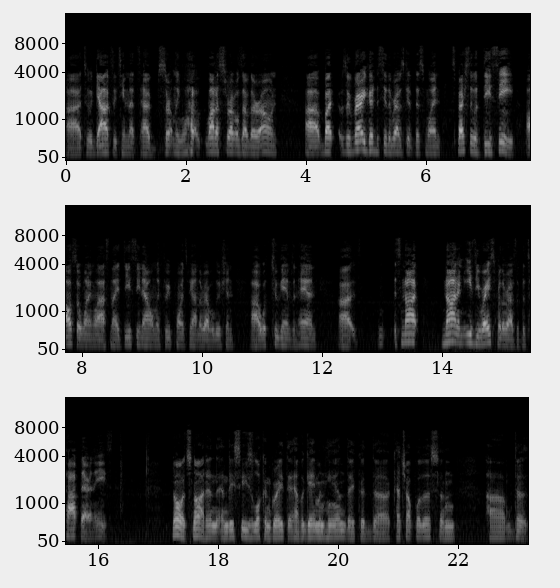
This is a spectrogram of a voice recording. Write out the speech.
uh, to a Galaxy team that's had certainly a lot of, lot of struggles of their own. Uh, but it was very good to see the Revs get this win, especially with DC also winning last night. DC now only three points behind the Revolution uh, with two games in hand. Uh, it's, it's not not an easy race for the Revs at the top there in the East. No, it's not, and and DC's looking great. They have a game in hand. They could uh, catch up with us, and um, the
